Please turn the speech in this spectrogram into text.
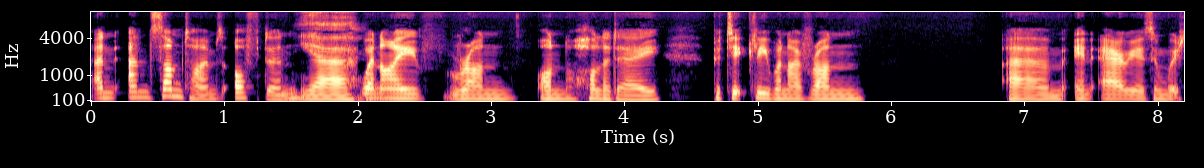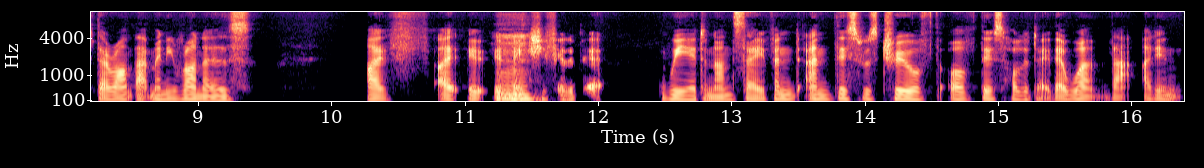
And and sometimes, often, yeah when I've run on holiday, particularly when I've run um, in areas in which there aren't that many runners, I've I, it, it Mm. makes you feel a bit weird and unsafe. And and this was true of of this holiday. There weren't that. I didn't.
